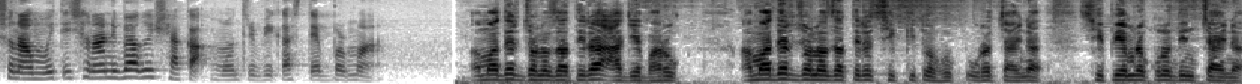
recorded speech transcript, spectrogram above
সোনামুইতি সানানি বাগৈ শাখা মন্ত্রী বিকাশ দেববর্মা আমাদের জনজাতিরা আগে বাড়ুক আমাদের জনজাতিরা শিক্ষিত হোক, ওরা চায় না। সিপিএমরা কোনোদিন চায় না।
